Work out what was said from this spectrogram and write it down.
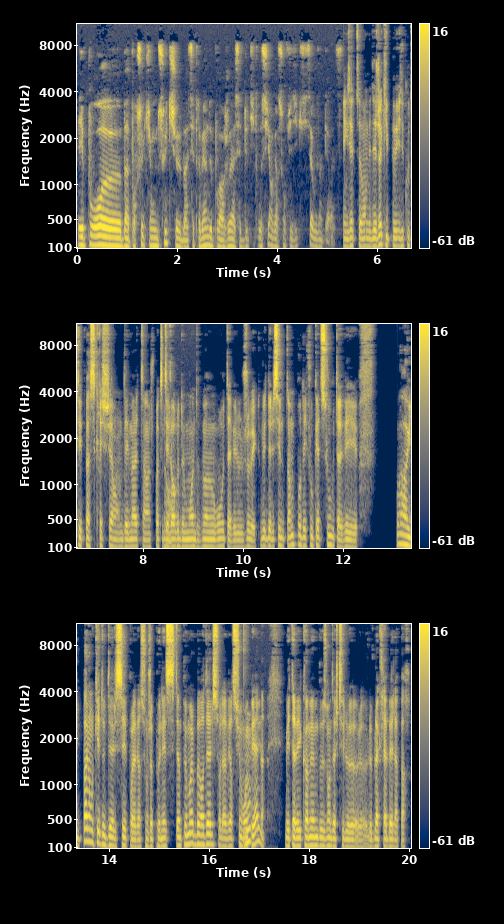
Et pour, euh, bah, pour ceux qui ont une Switch, bah, c'est très bien de pouvoir jouer à ces deux titres aussi en version physique si ça vous intéresse. Exactement, mais déjà qu'il peut il coûtait pas très cher en démat, hein. Je crois que c'était l'ordre de moins de 20 euros. T'avais le jeu avec tous les DLC, notamment pour des Fukatsu, où t'avais oh, une palanquée de DLC pour la version japonaise. C'était un peu moins le bordel sur la version Mhm. européenne, mais t'avais quand même besoin d'acheter le, le, le Black Label à part.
